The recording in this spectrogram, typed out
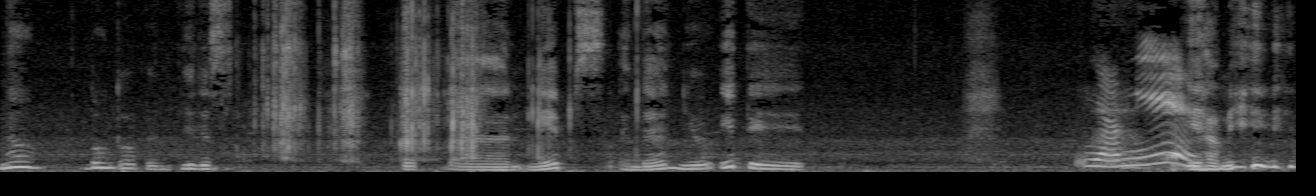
No, don't open. You just get the nips and then you eat it. Yummy. Yummy.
